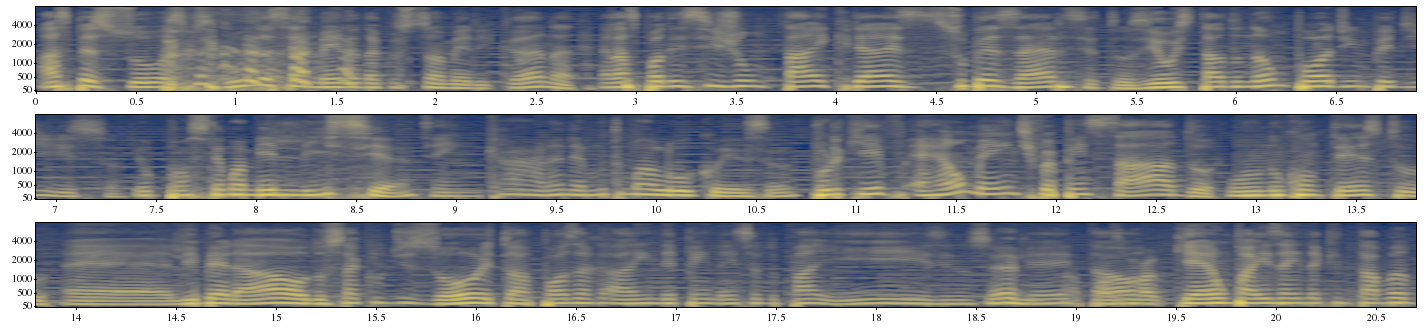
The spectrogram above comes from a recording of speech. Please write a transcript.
As pessoas, segundo essa emenda da Constituição Americana, elas podem se juntar e criar subexércitos e o Estado não pode impedir isso. Eu posso ter uma milícia. Sim. Caralho, é muito maluco isso. Porque é, realmente foi pensado no contexto é, liberal do século XVIII, após a, a independência do país e não sei É, o que e tal. uma- Que era um país ainda que estava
